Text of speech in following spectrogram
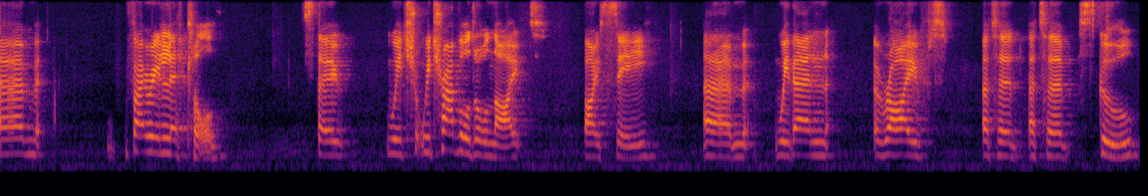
Um, very little. So we tr- we travelled all night by sea. Um, we then arrived at a at a school.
